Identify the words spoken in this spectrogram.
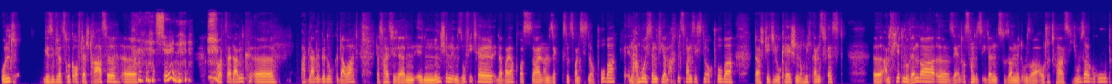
Und wir sind wieder zurück auf der Straße. Äh, Schön. Gott sei Dank äh, hat lange genug gedauert. Das heißt, wir werden in München im Sofitel in der Bayerpost sein am 26. Oktober. In Hamburg sind wir am 28. Oktober. Da steht die Location noch nicht ganz fest. Äh, am 4. November äh, sehr interessantes Event zusammen mit unserer Autotars User Group.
